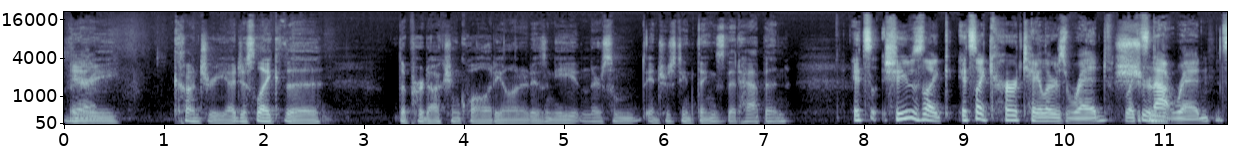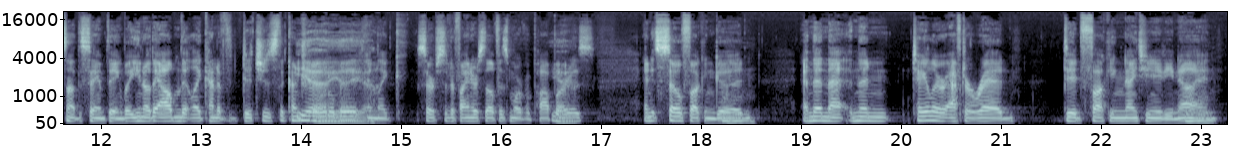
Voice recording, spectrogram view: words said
Yeah. Country. I just like the the production quality on it is neat, and there's some interesting things that happen. It's she was like it's like her Taylor's Red. Like Sure. it's not Red. It's not the same thing. But you know the album that like kind of ditches the country Yeah, a little yeah, bit yeah. and like starts to define herself as more of a pop. Mm-hmm. artist. And it's so fucking good. And then that and then Taylor after Red did fucking 1989. Mm-hmm.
